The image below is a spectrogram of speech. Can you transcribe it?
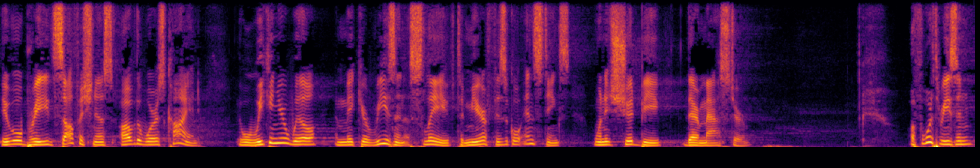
It will breed selfishness of the worst kind. It will weaken your will and make your reason a slave to mere physical instincts when it should be their master. A fourth reason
